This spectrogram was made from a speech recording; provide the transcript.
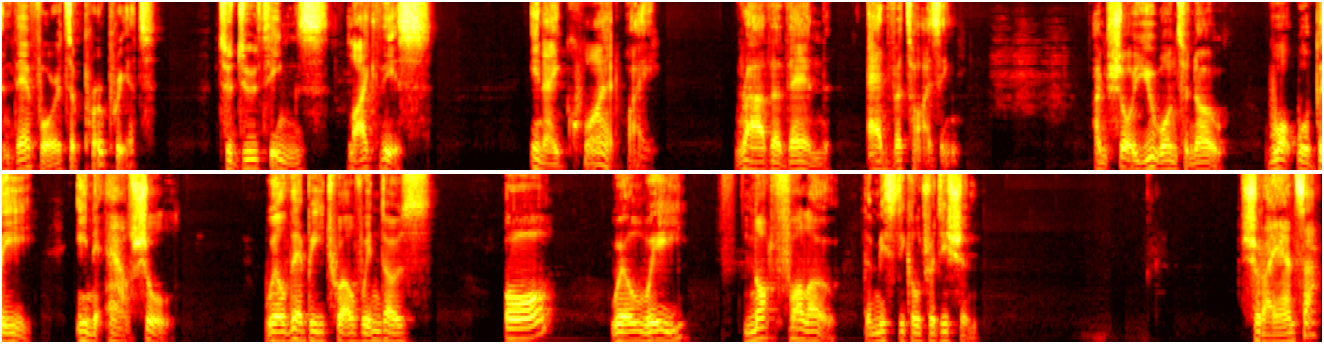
and therefore it's appropriate to do things like this in a quiet way rather than advertising. I'm sure you want to know what will be in our shul. Will there be 12 windows? Or will we not follow the mystical tradition? Should I answer?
